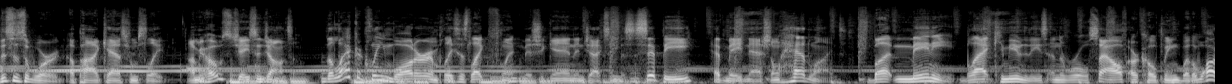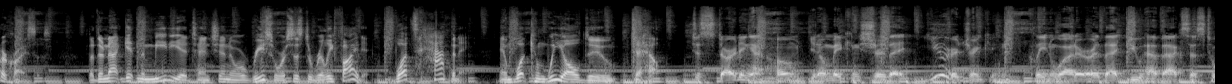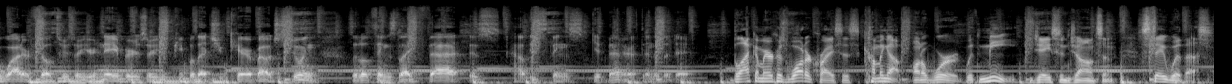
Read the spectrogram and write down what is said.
This is A Word, a podcast from Slate. I'm your host, Jason Johnson. The lack of clean water in places like Flint, Michigan, and Jackson, Mississippi have made national headlines. But many black communities in the rural South are coping with a water crisis. But they're not getting the media attention or resources to really fight it. What's happening? And what can we all do to help? Just starting at home, you know, making sure that you are drinking clean water or that you have access to water filters or your neighbors or your people that you care about. Just doing little things like that is how these things get better at the end of the day. Black America's Water Crisis coming up on a word with me, Jason Johnson. Stay with us.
